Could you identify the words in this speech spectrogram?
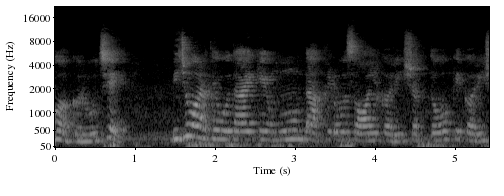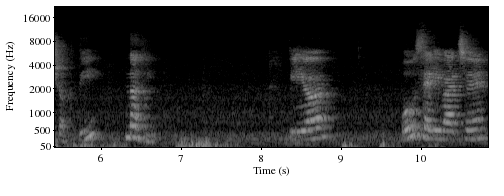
અઘરો છે. બીજો અર્થ એવો થાય કે હું દાખલો સોલ્વ કરી શકતો કે કરી શકતી નથી. ક્લિયર બહુ સહેલી વાત છે.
